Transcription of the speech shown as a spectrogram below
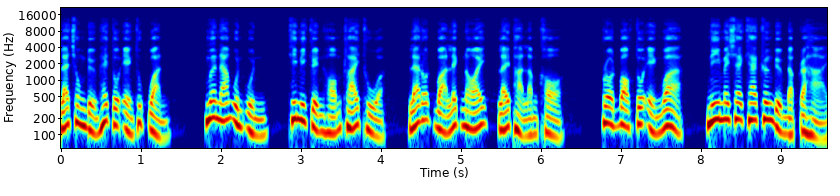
และชงดื่มให้ตัวเองทุกวัน เมื่อน้ำอุ่นๆ ที่มีกลิ่นหอมคล้ายถั่ว และรสหวานเล็กน้อยไหลผ่านลำคอ โปรดบอกตัวเองว่านี่ไม่ใช่แค่เครื่องดื่มดับกระหาย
